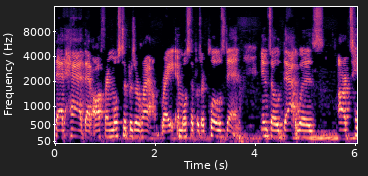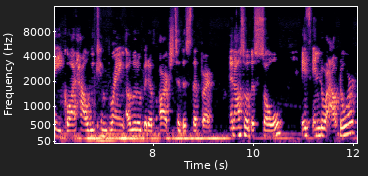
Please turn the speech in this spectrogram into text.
that had that offering. Most slippers are round, right, and most slippers are closed in, and so that was our take on how we can bring a little bit of arch to the slipper and also the sole. It's indoor outdoor.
